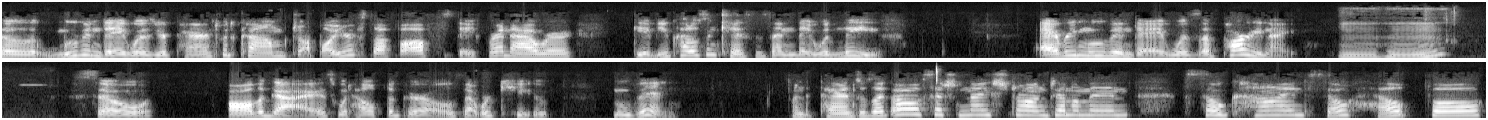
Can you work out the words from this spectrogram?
so move-in day was your parents would come, drop all your stuff off, stay for an hour, give you cuddles and kisses, and they would leave. Every move-in day was a party night. Mm-hmm. So all the guys would help the girls that were cute move in. And the parents was like, "Oh, such nice, strong gentlemen, so kind, so helpful.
